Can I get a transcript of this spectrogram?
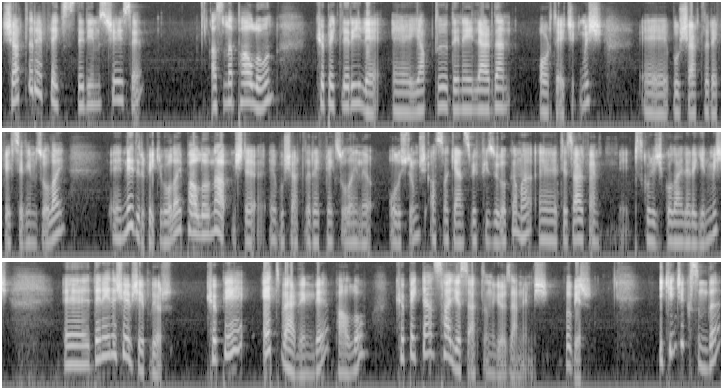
Şartlı refleks dediğimiz şey ise aslında Pavlov'un köpekleriyle e, yaptığı deneylerden ortaya çıkmış e, bu şartlı refleks dediğimiz olay. E, nedir peki bu olay? Pavlov ne yapmıştı e, bu şartlı refleks olayını oluşturmuş? Aslında kendisi bir fizyolog ama e, tesadüfen e, psikolojik olaylara girmiş. E, deneyde şöyle bir şey yapılıyor. Köpeğe et verdiğinde Pavlov köpekten salyası aktığını gözlemlemiş. Bu bir. İkinci kısımda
